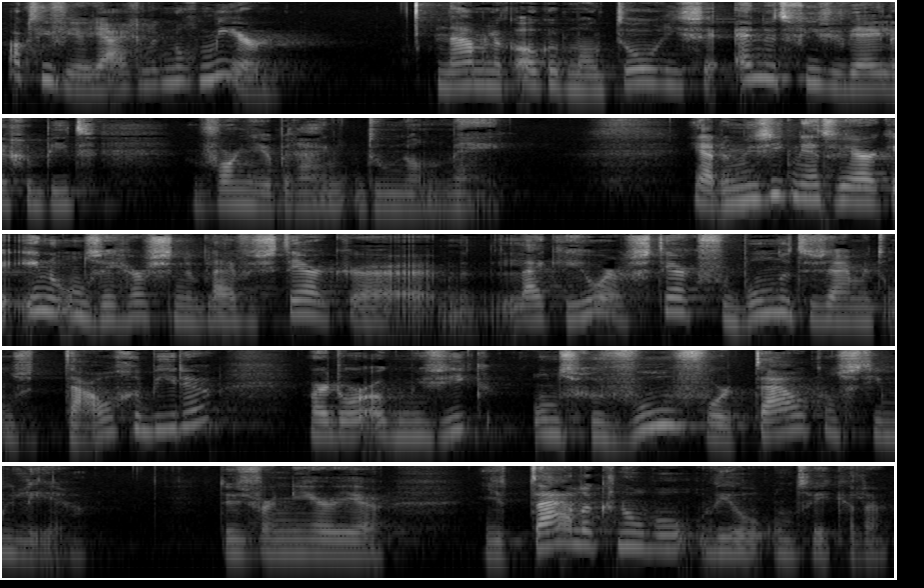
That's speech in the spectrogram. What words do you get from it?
activeer je eigenlijk nog meer. Namelijk ook het motorische en het visuele gebied van je brein doen dan mee. Ja, de muzieknetwerken in onze hersenen blijven sterk, uh, lijken heel erg sterk verbonden te zijn met onze taalgebieden, waardoor ook muziek ons gevoel voor taal kan stimuleren. Dus wanneer je je talenknobbel wil ontwikkelen,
